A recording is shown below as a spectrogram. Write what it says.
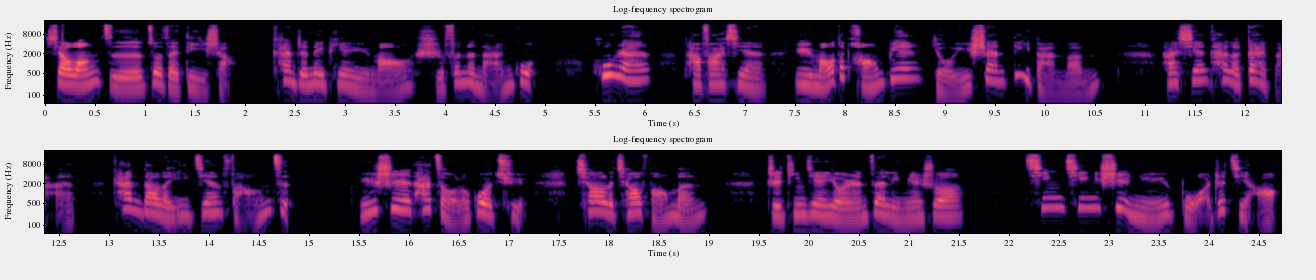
小王子坐在地上，看着那片羽毛，十分的难过。忽然，他发现。羽毛的旁边有一扇地板门，他掀开了盖板，看到了一间房子。于是他走了过去，敲了敲房门，只听见有人在里面说：“青青侍女跛着脚，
